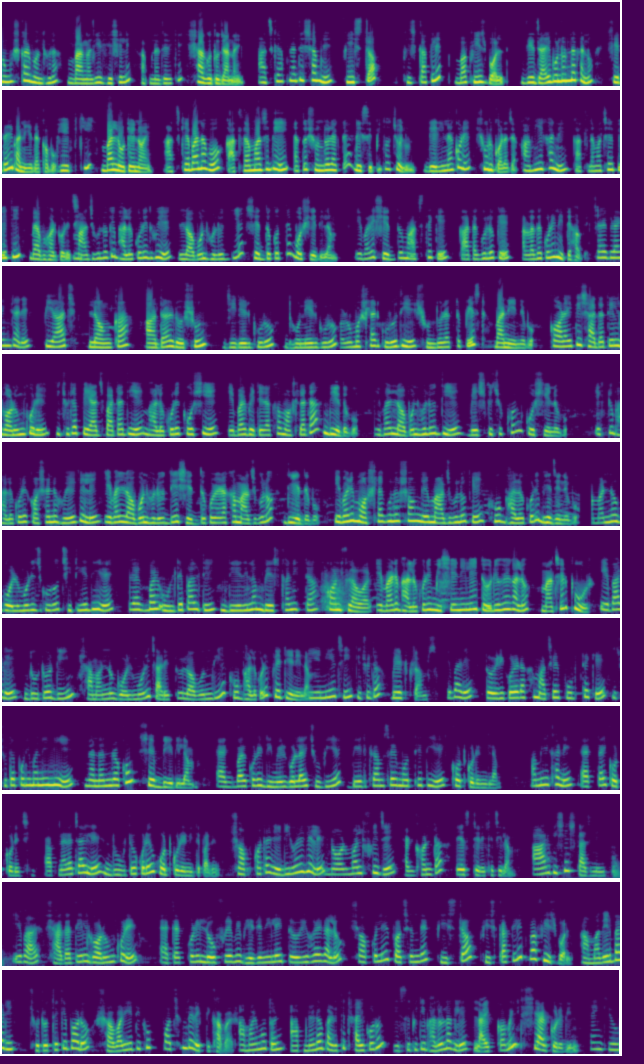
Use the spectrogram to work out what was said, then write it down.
নমস্কার বন্ধুরা, বাঙালির হেসেলে আপনাদেরকে স্বাগত জানাই। আজকে আপনাদের সামনে ফিশ চপ ফিশ কাকলেট বা ফিশ বল যে যাই বলুন না কেন, সেটাই বানিয়ে দেখাবো। ভেটকি বা লোটে নয়, আজকে বানাবো কাতলা মাছ দিয়েই এত সুন্দর একটা রেসিপি তো চলুন, দেরি না করে শুরু করা যাক। আমি এখানে কাতলা মাছের পেটি ব্যবহার করেছি। মাছগুলোকে ভালো করে ধুয়ে লবণ, হলুদ দিয়ে সেদ্ধ করতে বসিয়ে দিলাম। এবারে সেদ্ধ মাছ থেকে কাটাগুলোকে আলাদা করে নিতে হবে। চার গ্রাইন্ডারে পেঁয়াজ, লঙ্কা আদা, রসুন, জিরের গুঁড়ো, ধনের গুঁড়ো, গরম মশলার গুঁড়ো দিয়ে সুন্দর একটা পেস্ট বানিয়ে নেব। কড়াইতে সাদা তেল গরম করে কিছুটা পেঁয়াজ বাটা দিয়ে ভালো করে কষিয়ে এবার বেটে রাখা মশলাটা দিয়ে দেবো। এবার লবণ হলুদ দিয়ে বেশ কিছুক্ষণ কষিয়ে নেব। একটু ভালো করে কষানো হয়ে গেলে এবার লবণ হলুদ দিয়ে সেদ্ধ করে রাখা মাছগুলো দিয়ে দেব। এবারে মশলাগুলোর সঙ্গে মাছগুলোকে খুব ভালো করে ভেজে নেব। সামান্য গোলমরিচ গুঁড়ো ছিটিয়ে দিয়ে একবার উল্টে পাল্টে দিয়ে দিলাম বেশ খানিকটা কর্নফ্লাওয়ার। এবারে ভালো করে মিশিয়ে নিলেই তৈরি হয়ে গেল মাছের পুর। এবারে দুটো ডিম, সামান্য গোলমরিচ আর একটু লবণ দিয়ে খুব ভালো করে ফেটিয়ে নিলাম। নিয়ে নিয়েছি কিছুটা ব্রেড ক্রামস এবারে তৈরি করে রাখা মাছের পুর থেকে কিছুটা পরিমাণে নিয়ে নানান রকম শেপ দিয়ে দিলাম। একবার করে ডিমের গোলায় চুবিয়ে ব্রেড ক্রামসের মধ্যে দিয়ে কোট করে নিলাম। আমি এখানে একটাই কোট করেছি। আপনারা চাইলে দুটো করেও কোট করে নিতে পারেন। সব কটা রেডি হয়ে গেলে নর্মাল ফ্রিজে এক ঘণ্টা রেস্টে রেখেছিলাম। আর বিশেষ কাজ নেই। এবার সাদা তেল গরম করে এক এক করে লো ফ্লেমে ভেজে নিলেই তৈরি হয়ে গেল সকলের পছন্দের ফিশ ফিশ কাকলেট বা ফিশ বল। আমাদের বাড়ির ছোট থেকে বড় সবারই এটি খুব পছন্দের একটি খাবার। আমার মতন আপনারাও বাড়িতে ট্রাই করুন। রেসিপিটি ভালো লাগলে লাইক কমেন্ট শেয়ার করে দিন। Thank you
